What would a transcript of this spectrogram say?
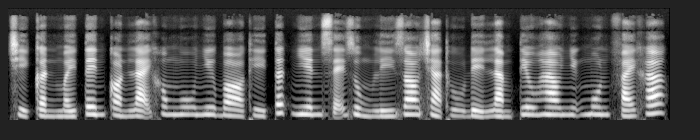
Chỉ cần mấy tên còn lại không ngu như bò thì tất nhiên sẽ dùng lý do trả thù để làm tiêu hao những môn phái khác.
